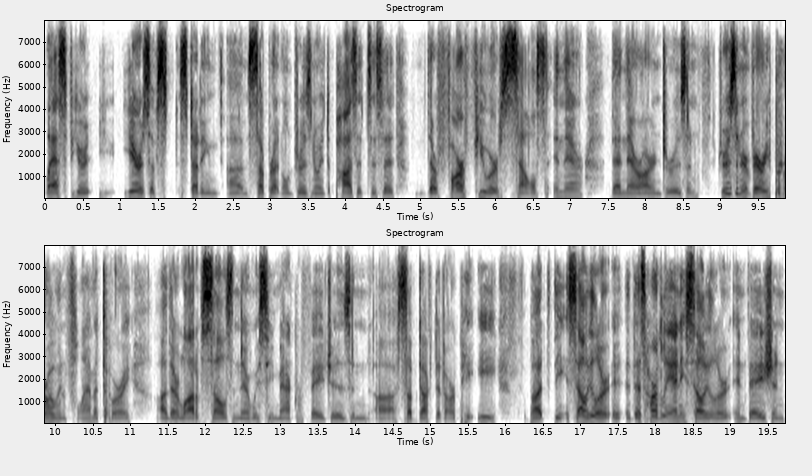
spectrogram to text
last few years of studying uh, subretinal drusenoid deposits is that there are far fewer cells in there than there are in drusen. Drusen are very pro-inflammatory. Uh, there are a lot of cells in there. We see macrophages and uh, subducted RPE, but the cellular, there's hardly any cellular invasion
